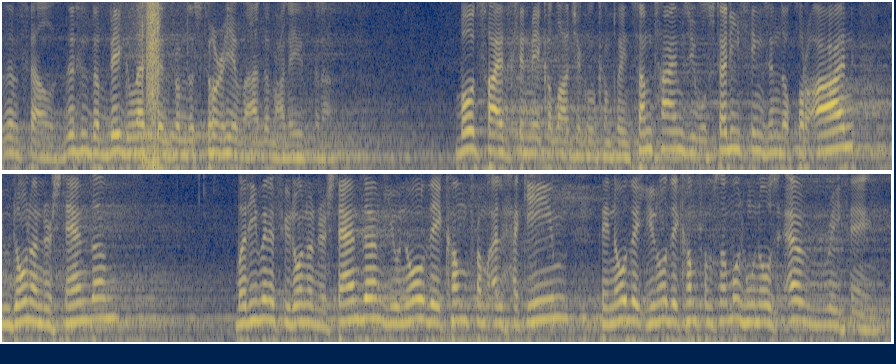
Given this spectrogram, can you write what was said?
Themselves. This is the big lesson from the story of Adam alayhi salam. Both sides can make a logical complaint. Sometimes you will study things in the Quran, you don't understand them, but even if you don't understand them, you know they come from Al Hakim. They know that you know they come from someone who knows everything.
